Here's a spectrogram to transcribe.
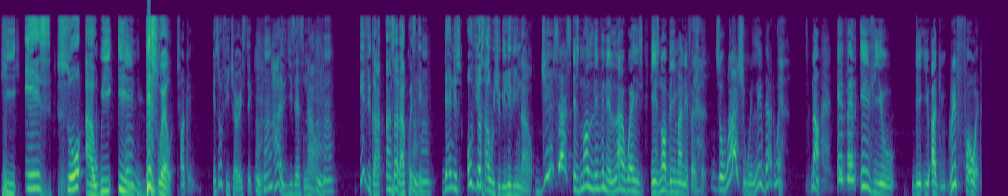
he is, so are we in, In this world. Okay. It's not futuristic. Mm-hmm. How is Jesus now? Mm-hmm. If you can answer that question, then it's obvious how we should be living now. Jesus is not living a life where he's, he's not being manifested. So why should we live that way? Now, even if you the, you argue, read forward.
